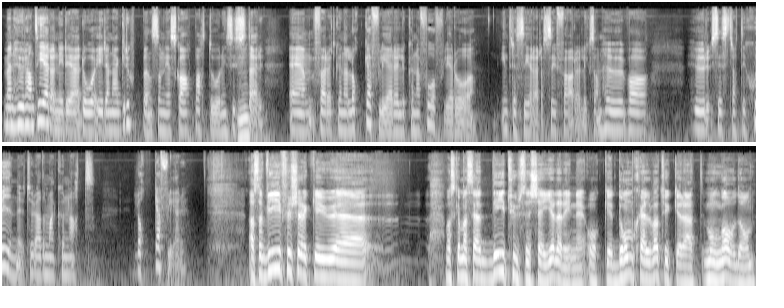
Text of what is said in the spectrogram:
men hur hanterar ni det då i den här gruppen som ni har skapat du och din syster mm. eh, för att kunna locka fler eller kunna få fler att intressera sig för det liksom. hur, vad, hur ser strategin ut? Hur hade man kunnat locka fler? Alltså vi försöker ju eh vad ska man säga, det är tusen tjejer där inne och de själva tycker att många av dem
